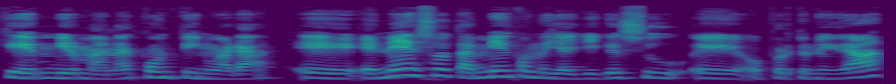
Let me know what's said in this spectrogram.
que mi hermana continuara eh, en eso también cuando ya llegue su eh, oportunidad.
